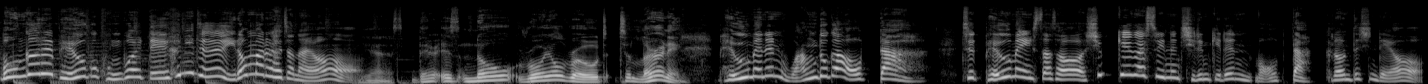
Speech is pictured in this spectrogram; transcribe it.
뭔가를 배우고 공부할 때 흔히들 이런 말을 하잖아요. Yes. There is no royal road to learning. 배움에는 왕도가 없다. 즉 배움에 있어서 쉽게 갈 수 있는 지름길은 뭐 없다. 그런 뜻인데요.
